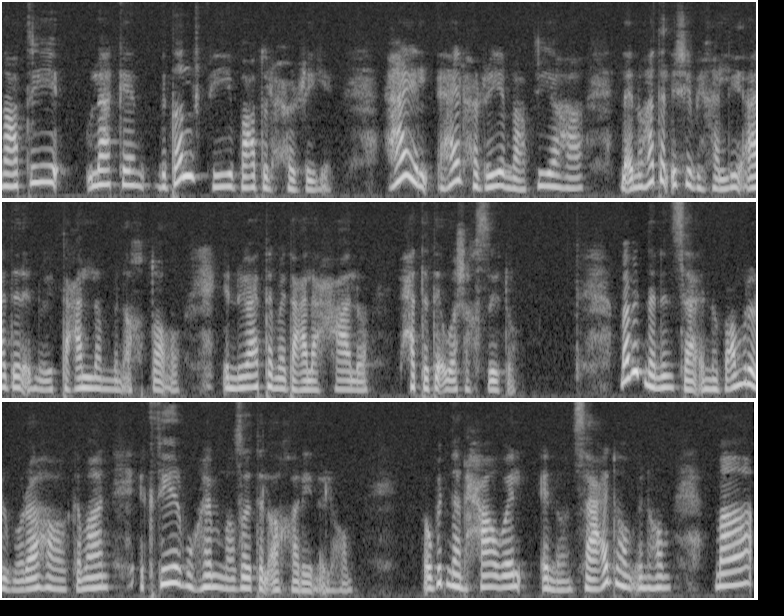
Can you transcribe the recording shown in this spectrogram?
نعطيه ولكن بضل في بعض الحرية. هاي هاي الحرية بنعطيها لأنه هذا الإشي بيخليه قادر إنه يتعلم من أخطائه إنه يعتمد على حاله حتى تقوى شخصيته. ما بدنا ننسى إنه بعمر المراهقة كمان كتير مهم نظرة الآخرين إلهم وبدنا نحاول إنه نساعدهم إنهم ما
